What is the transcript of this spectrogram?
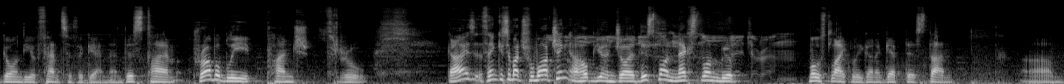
go on the offensive again. And this time probably punch through. Guys, thank you so much for watching. I hope you enjoyed this one. Next one we're most likely gonna get this done. Um,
